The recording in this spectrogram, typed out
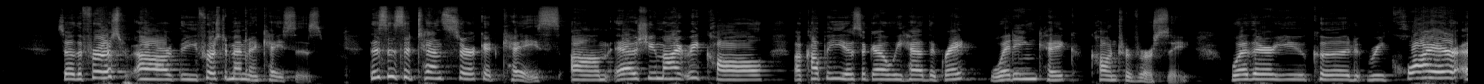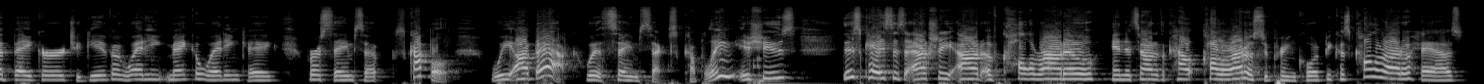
So the first are the First Amendment cases. This is a 10th Circuit case. Um, as you might recall, a couple years ago, we had the great wedding cake controversy, whether you could require a baker to give a wedding, make a wedding cake for a same-sex couple. We are back with same-sex coupling issues. This case is actually out of Colorado, and it's out of the Colorado Supreme Court because Colorado has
